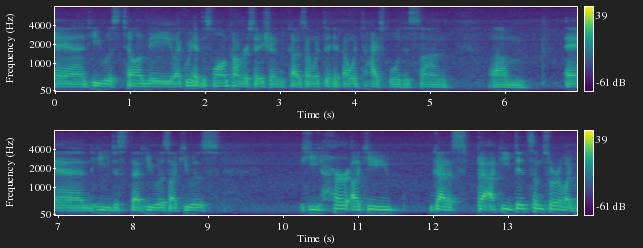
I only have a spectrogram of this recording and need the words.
and he was telling me like we had this long conversation because I went to I went to high school with his son, um, and he just that he was like he was he hurt like he got a spe- like he did some sort of like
